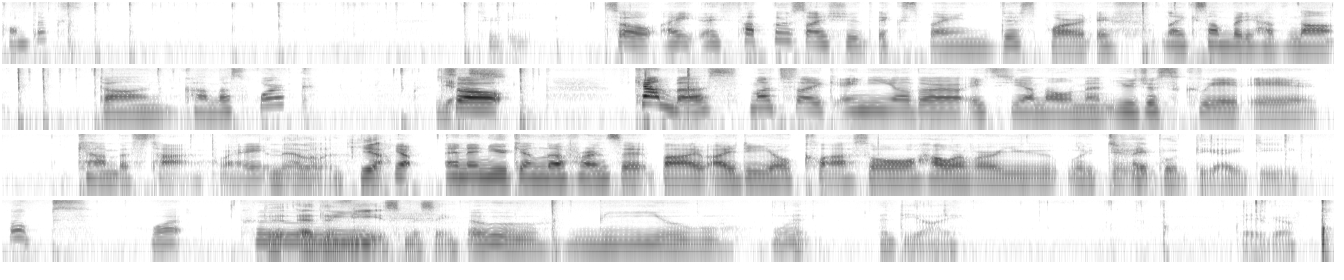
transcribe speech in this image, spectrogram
context. 2D. So I, I suppose I should explain this part if like somebody have not done canvas work. Yes. So canvas, much like any other HTML element, you just create a canvas tag, right? an element. Yeah. Yep. And then you can reference it by ID or class or however you You would do. typoed the ID. Oops. What? The, uh, the V is missing, Ooh, VU. What? and the I. There you go.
